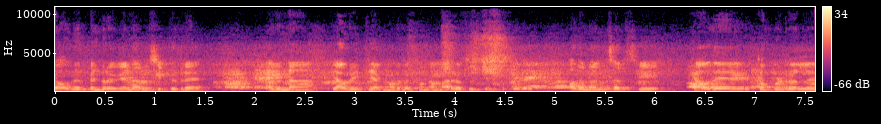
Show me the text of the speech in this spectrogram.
ಯಾವುದೇ ಪೆನ್ ಡ್ರೈವ್ ಏನಾದ್ರು ಸಿಕ್ಕಿದ್ರೆ ಅದನ್ನು ಯಾವ ರೀತಿಯಾಗಿ ಮಾಡಬೇಕು ಅನ್ನೋ ಮಾರ್ಗಸೂಚಿಯನ್ನು ಕೊಟ್ಟಿದೆ. ಅದನ್ನು ಅನುಸರಿಸಿ ಯಾವುದೇ ಕಂಪ್ಯೂಟ್ರಲ್ಲಿ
